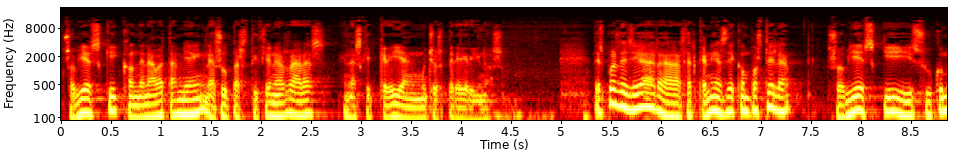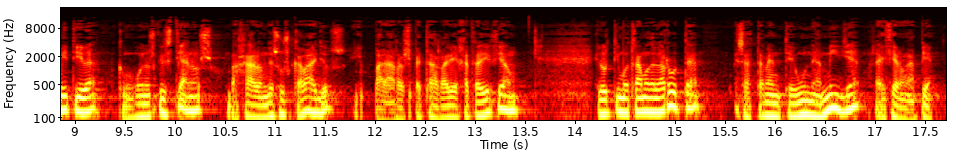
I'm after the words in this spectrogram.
Sobieski condenaba también las supersticiones raras en las que creían muchos peregrinos. Después de llegar a las cercanías de Compostela, Sobieski y su comitiva, como buenos cristianos, bajaron de sus caballos y, para respetar la vieja tradición, el último tramo de la ruta, exactamente una milla, la hicieron a pie.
